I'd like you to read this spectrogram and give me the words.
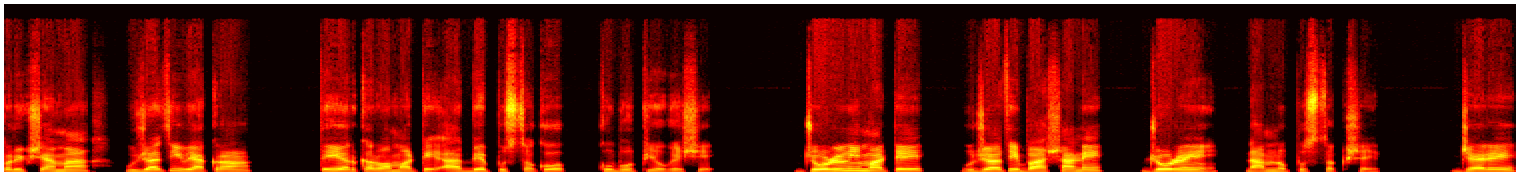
પરીક્ષામાં ગુજરાતી વ્યાકરણ તૈયાર કરવા માટે આ બે પુસ્તકો ખૂબ ઉપયોગી છે. જોડણી માટે ગુજરાતી ભાષાને જોડણી નામનું પુસ્તક છે. જ્યારે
